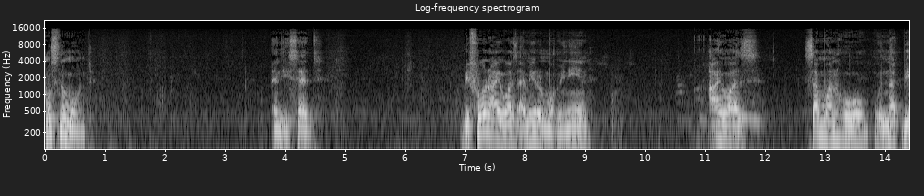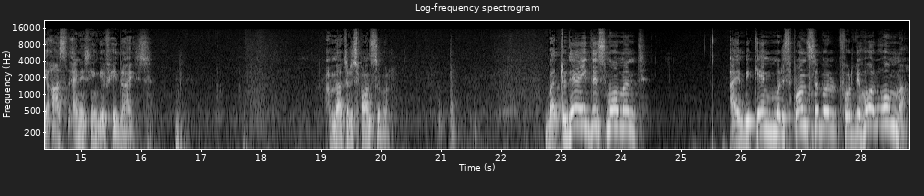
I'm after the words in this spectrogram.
Muslim world. And he said, before I was Amir al-Mu'mineen, I was someone who would not be asked anything if he dies. I'm not responsible. But today, this moment, I became responsible for the whole ummah.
